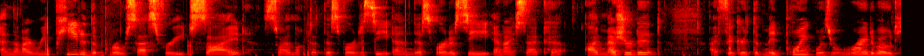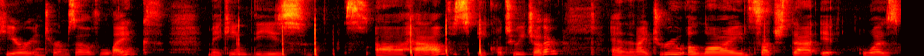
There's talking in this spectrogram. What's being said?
And then I repeated the process for each side. So I looked at this vertice and this vertice and I said I measured it I figured the midpoint was right about here in terms of length, making these uh, halves equal to each other. And then I drew a line such that it was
